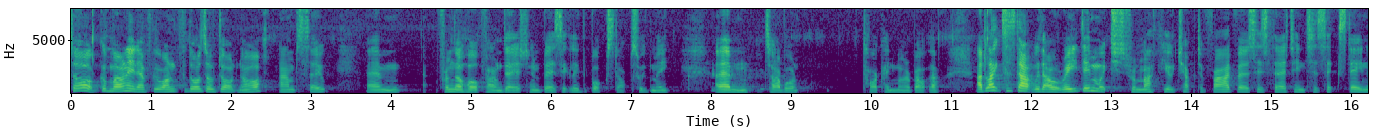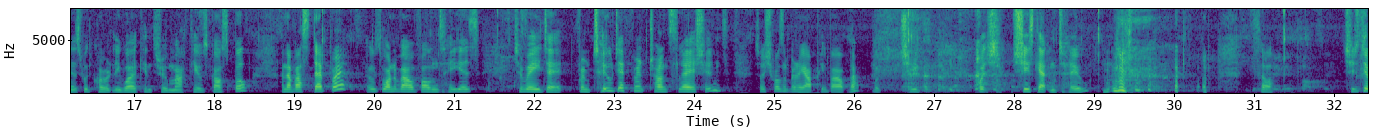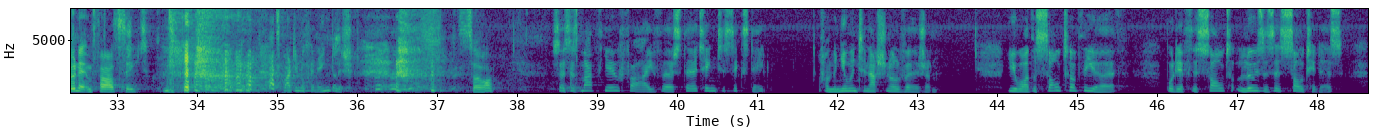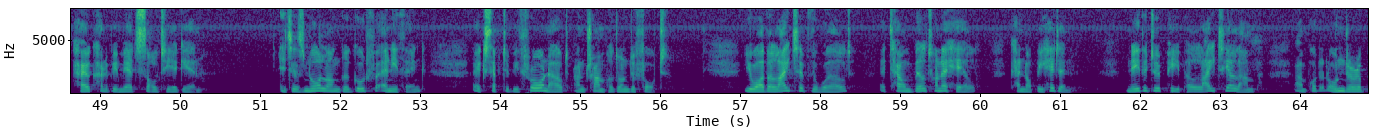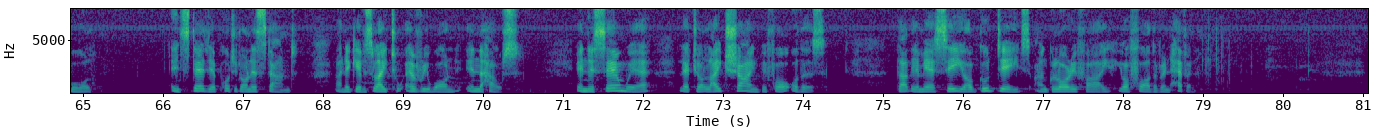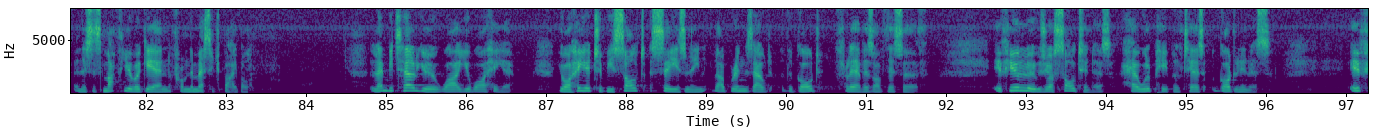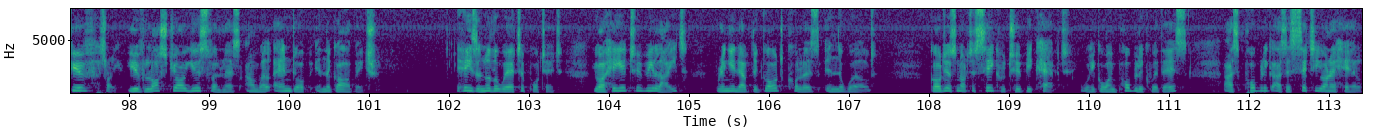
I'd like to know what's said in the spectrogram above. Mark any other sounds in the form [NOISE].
So, good morning, everyone. For those who don't know, I'm Sue um, from the Hope Foundation, and basically the book stops with me. Um, so I won't talk any more about that. I'd like to start with our reading, which is from Matthew chapter 5, verses 13 to 16, as we're currently working through Matthew's Gospel. And I've asked Deborah, who's one of our volunteers, to read it from two different translations. So she wasn't very happy about that, but, she, but she's getting two. [LAUGHS] so she's doing it in Farsi. It's bad enough in English. [LAUGHS] so, so this is Matthew 5, verse 13 to 16 from the New International Version. You are the salt of the earth, but if the salt loses its saltiness, how can it be made salty again? It is no longer good for anything except to be thrown out and trampled underfoot. You are the light of the world. A town built on a hill cannot be hidden. Neither do people light a lamp and put it under a bowl. Instead, they put it on a stand, and it gives light to everyone in the house. In the same way, let your light shine before others, that they may see your good deeds and glorify your Father in heaven. And this is Matthew again from the Message Bible. Let me tell you why you are here. You are here to be salt seasoning that brings out the God flavors of this earth. If you lose your saltiness, how will people taste godliness? If you've sorry, you've lost your usefulness and will end up in the garbage. Here's another way to put it. You're here to be light, bringing out the God colours in the world. God is not a secret to be kept. We're going public with this, as public as a city on a hill.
